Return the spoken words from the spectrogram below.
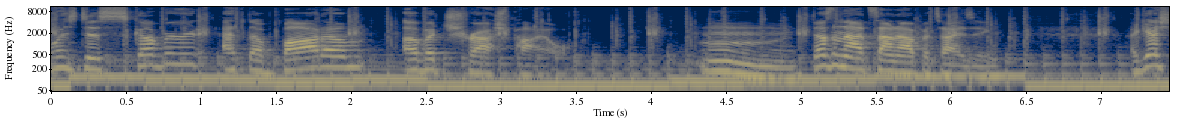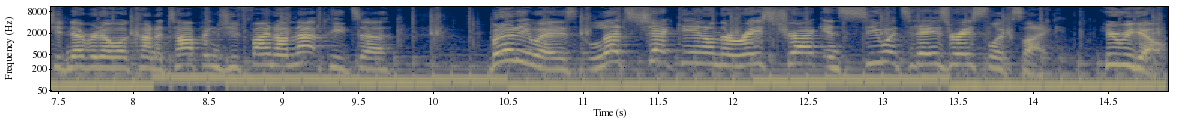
was discovered at the bottom of a trash pile. Mmm, doesn't that sound appetizing? I guess you'd never know what kind of toppings you'd find on that pizza. But anyways, let's check in on the racetrack and see what today's race looks like. Here we go.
